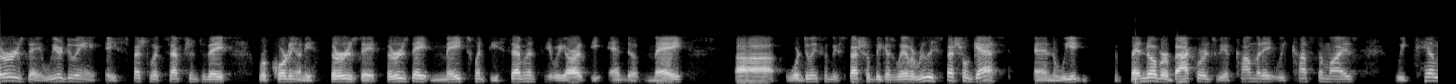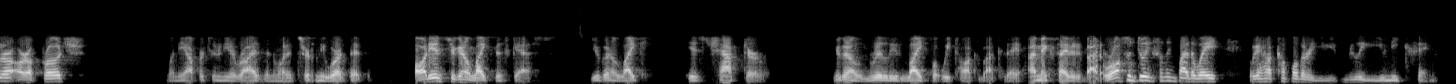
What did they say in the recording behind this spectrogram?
Thursday. We are doing a, a, special exception today, recording on a Thursday, Thursday, May 27th. Here we are at the end of May. Uh, we're doing something special because we have a really special guest, and we bend over backwards, we accommodate, we customize, we tailor our approach when the opportunity arises and when it's certainly worth it. Audience, you're going to like this guest. You're going to like his chapter. You're going to really like what we talk about today. I'm excited about it. We're also doing something, by the way, we have a couple other really unique things.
